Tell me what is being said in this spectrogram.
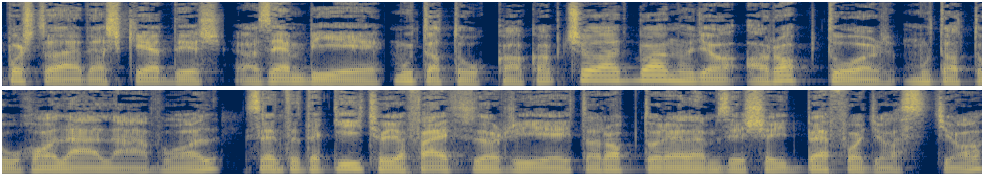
Postaládás kérdés az NBA mutatókkal kapcsolatban, hogy a, a Raptor mutató halálával szerintetek így, hogy a 538 a Raptor elemzéseit befagyasztja,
